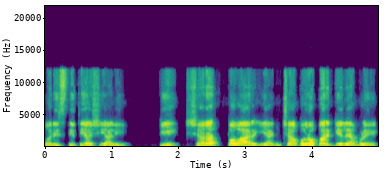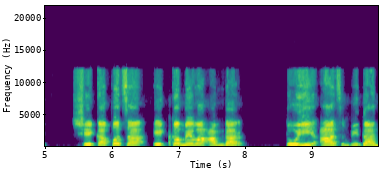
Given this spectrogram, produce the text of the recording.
परिस्थिती अशी आली की शरद पवार यांच्या बरोबर गेल्यामुळे शेकापचा एकमेव आमदार तोही आज विधान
